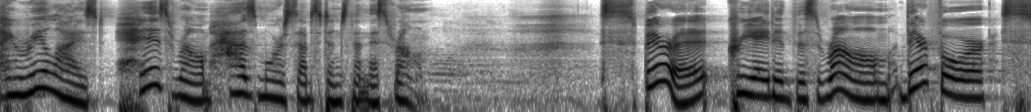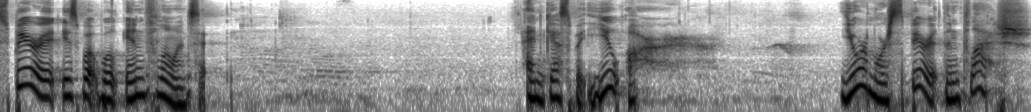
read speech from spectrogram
I realized his realm has more substance than this realm. Spirit created this realm, therefore, spirit is what will influence it. And guess what you are? You're more spirit than flesh.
